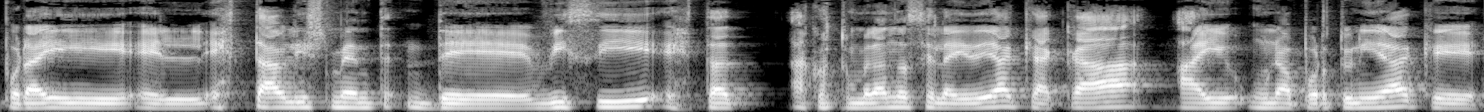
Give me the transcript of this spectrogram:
por ahí el establishment de VC está acostumbrándose a la idea que acá hay una oportunidad que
